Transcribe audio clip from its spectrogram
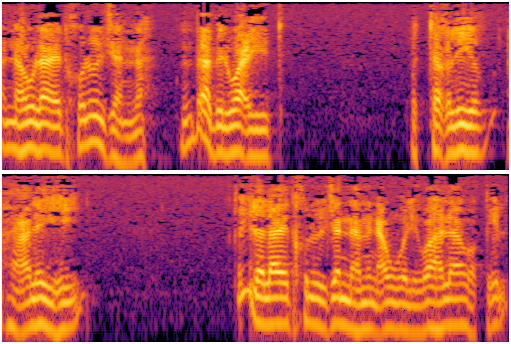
أنه لا يدخل الجنة من باب الوعيد. والتغليظ عليه. قيل لا يدخل الجنة من أول وهلة وقيل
